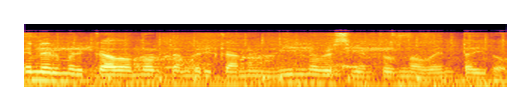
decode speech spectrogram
en el mercado norteamericano en 1992.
